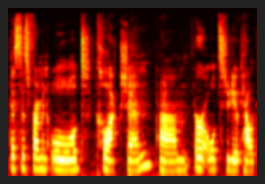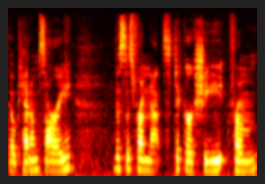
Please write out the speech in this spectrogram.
This is from an old collection, um, or old Studio Calico kit, I'm sorry. This is from that sticker sheet from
